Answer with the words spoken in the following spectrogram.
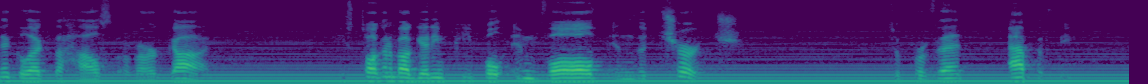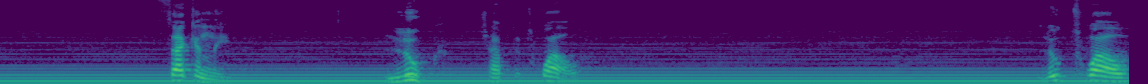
neglect the house of our God. He's talking about getting people involved in the church to prevent apathy. Secondly, Luke chapter 12. Luke 12,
